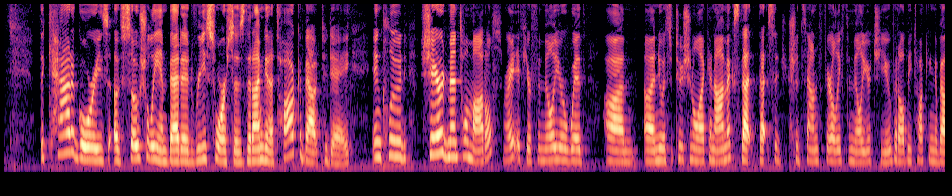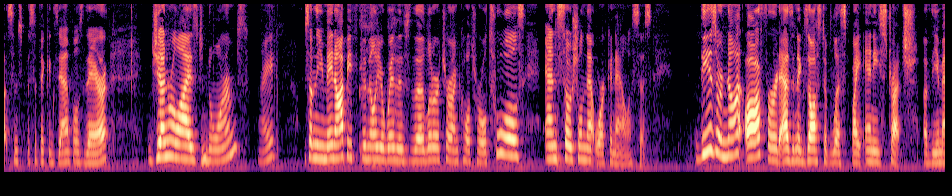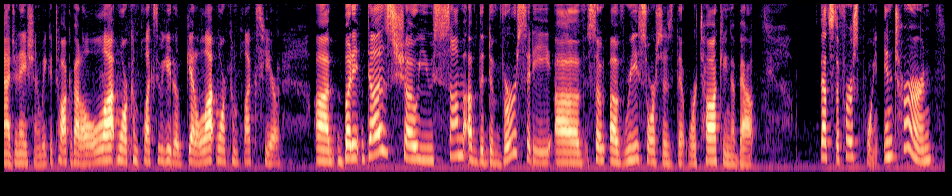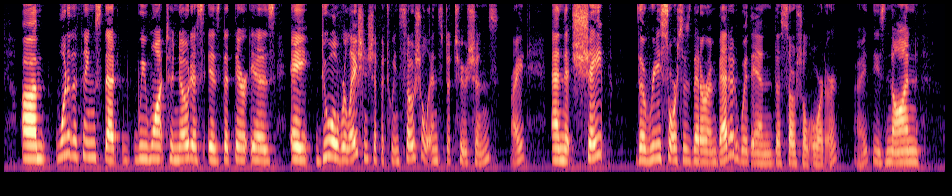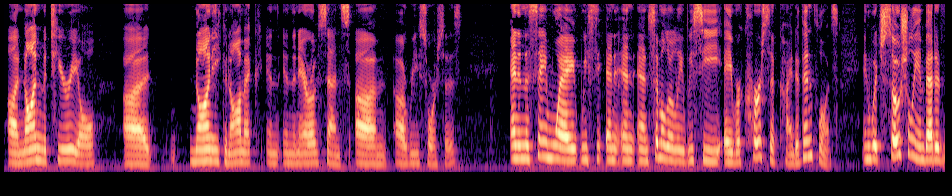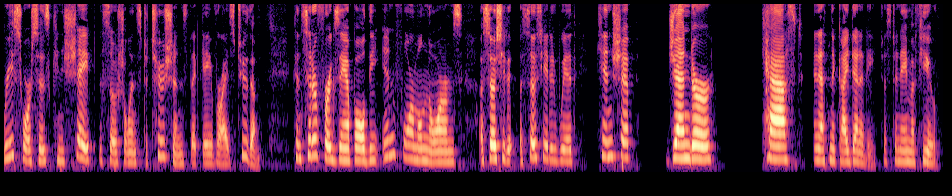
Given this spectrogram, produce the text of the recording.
The categories of socially embedded resources that I'm going to talk about today include shared mental models, right? If you're familiar with um, uh, new institutional economics, that, that should sound fairly familiar to you, but I'll be talking about some specific examples there. Generalized norms, right? Something you may not be familiar with is the literature on cultural tools and social network analysis. These are not offered as an exhaustive list by any stretch of the imagination. We could talk about a lot more complexity, we could get a lot more complex here. Um, but it does show you some of the diversity of, so, of resources that we're talking about. That's the first point. In turn, um, one of the things that we want to notice is that there is a dual relationship between social institutions, right, and that shape the resources that are embedded within the social order, right, these non, uh, non-material uh, non-economic in, in the narrow sense um, uh, resources. And in the same way, we see, and, and, and similarly, we see a recursive kind of influence in which socially embedded resources can shape the social institutions that gave rise to them. Consider, for example, the informal norms associated, associated with kinship, gender, caste, and ethnic identity, just to name a few.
